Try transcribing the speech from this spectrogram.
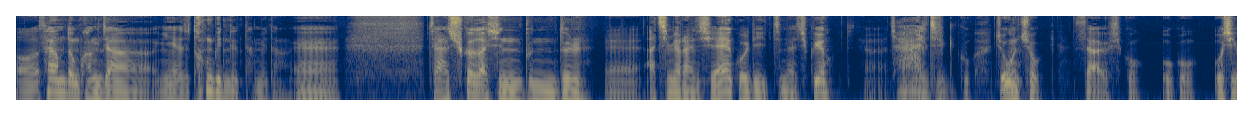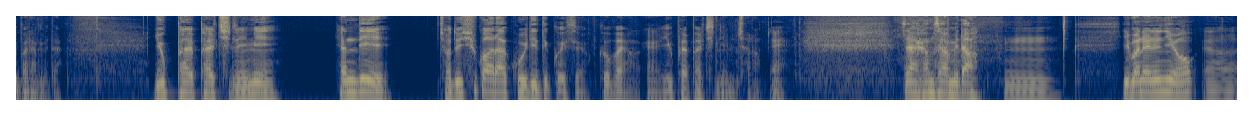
어 상암동 광장이 아주 텅 빈 듯합니다. 예. 자, 휴가 가신 분들 예, 아침 11시에 골디 잊지 마시고요. 어, 잘 즐기고 좋은 추억 쌓으시고 오고 오시기 바랍니다. 6887님이 현디 저도 휴가라 골디 듣고 있어요. 그거 봐요. 예, 6887님처럼. 예. 자, 감사합니다. 음, 이번에는요, 어,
